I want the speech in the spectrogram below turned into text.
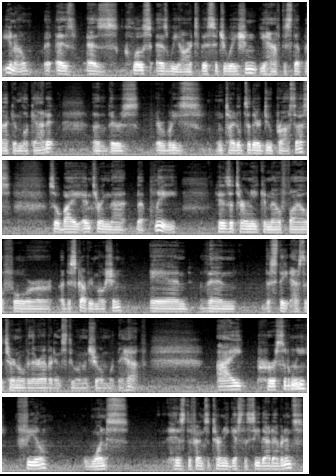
you know, as as close as we are to this situation, you have to step back and look at it. Uh, there's everybody's entitled to their due process. So by entering that that plea, his attorney can now file for a discovery motion, and then the state has to turn over their evidence to him and show him what they have. I personally feel once his defense attorney gets to see that evidence,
